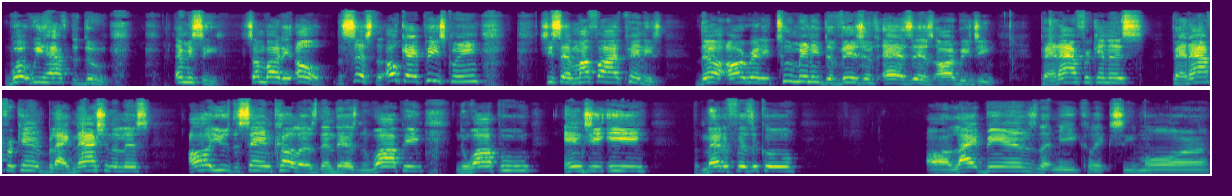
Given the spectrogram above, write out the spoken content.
what we have to do. Let me see. Somebody, oh, the sister. Okay, peace, queen. She said, my five pennies. There are already too many divisions as is RBG. Pan Africanists, Pan African, Black nationalists, all use the same colors. Then there's Nuwapi, Nuwapu, NGE, the metaphysical, all light beings. Let me click see more.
